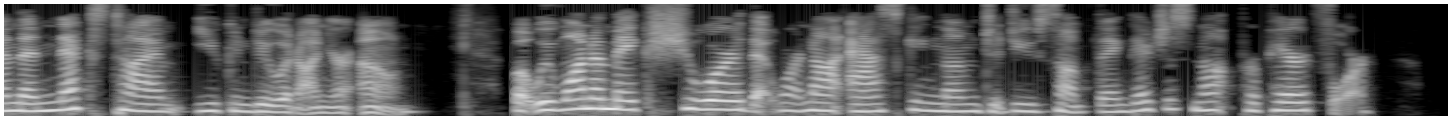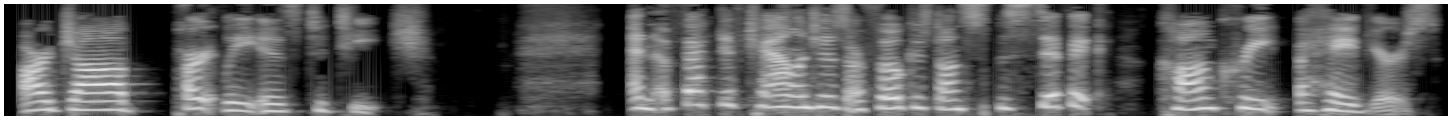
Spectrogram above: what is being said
and then next time you can do it on your own. But we want to make sure that we're not asking them to do something they're just not prepared for. Our job partly is to teach. And effective challenges are focused on specific concrete behaviors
